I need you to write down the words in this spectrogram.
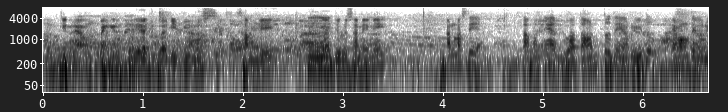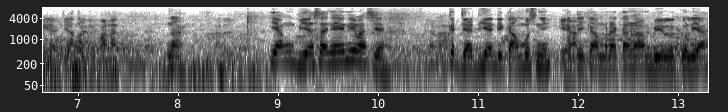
mungkin yang pengen kuliah juga di binus someday Hmm. dengan jurusan ini kan pasti takutnya dua tahun tuh teori itu emang teori aja atau gimana tuh? Nah, yang biasanya ini Mas ya, kejadian di kampus nih Ya. ketika mereka ngambil kuliah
